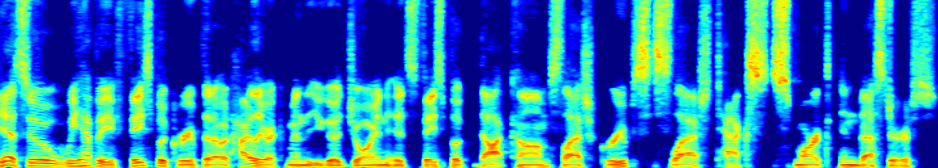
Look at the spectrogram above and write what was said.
Yeah, so we have a Facebook group that I would highly recommend that you go join. It's facebook.com slash groups slash tax smart investors.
